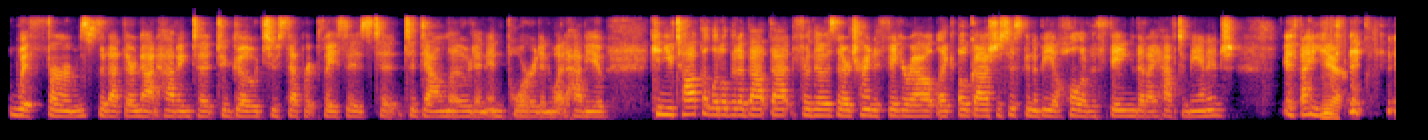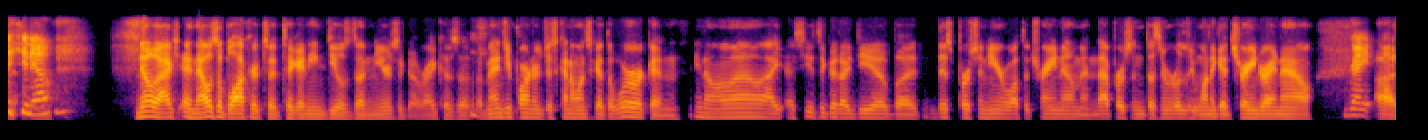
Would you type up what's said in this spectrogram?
with firms so that they're not having to, to go to separate places to, to download and import and what have you. Can you talk a little bit about that for those that are trying to figure out, like, oh gosh, it's just going to be a whole other thing that I have to manage if I Yeah. use it, you know? No, actually, and that was a blocker to to getting deals done years ago, right? Because a, a Mhm. managing partner just kind of wants to get the work, and you know, well, I, I see it's a good idea, but this person here will to train them, and that person doesn't really want to get trained right now. Right. Uh,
